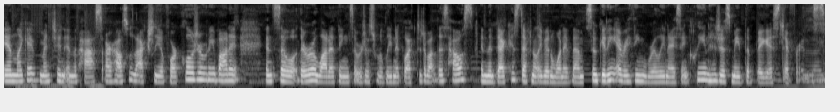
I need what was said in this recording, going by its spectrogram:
And like I've mentioned in the past, our house was actually a foreclosure when we bought it. And so there were a lot of things that were just really neglected about this house. And the deck has definitely been one of them. So getting everything really nice and clean has just made the biggest difference.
